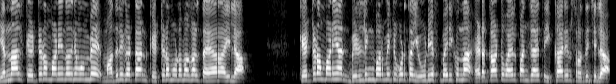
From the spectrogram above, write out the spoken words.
എന്നാൽ കെട്ടിടം പണിയുന്നതിന് മുമ്പേ മതിൽ കെട്ടാൻ കെട്ടിടം ഉടമകൾ തയ്യാറായില്ല. കെട്ടിടം പണിയാൻ ബിൽഡിംഗ് പെർമിറ്റ് കൊടുത്ത യു ഡി എഫ് ഭരിക്കുന്ന എടക്കാട്ടുവയൽ പഞ്ചായത്ത് ഇക്കാര്യം ശ്രദ്ധിച്ചില്ല.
